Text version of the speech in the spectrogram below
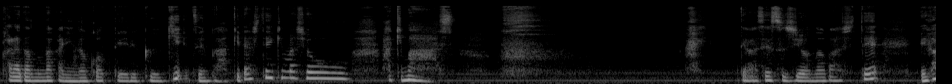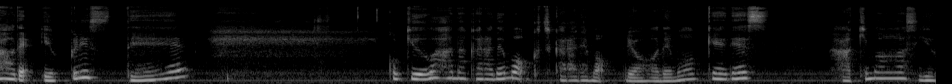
体の中に残っている空気全部吐き出していきましょう。吐きます。はい。では背筋を伸ばして笑顔でゆっくり吸って呼吸は鼻からでも口からでも両方でも OK です。吐きます。ゆっ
